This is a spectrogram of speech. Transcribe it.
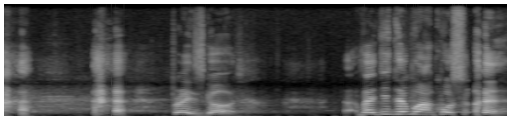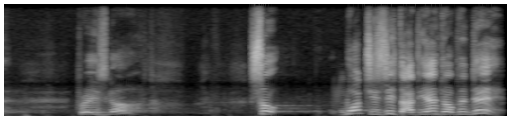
Praise God. Vegetable and coleslaw. Praise God. So, what is it at the end of the day?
